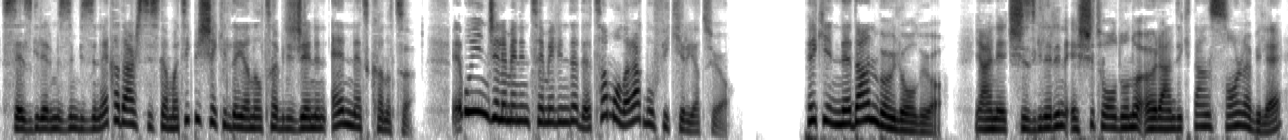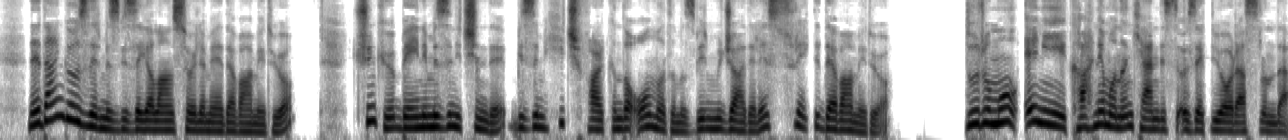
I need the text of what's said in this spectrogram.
sezgilerimizin bizi ne kadar sistematik bir şekilde yanıltabileceğinin en net kanıtı. Ve bu incelemenin temelinde de tam olarak bu fikir yatıyor. Peki neden böyle oluyor? Yani çizgilerin eşit olduğunu öğrendikten sonra bile neden gözlerimiz bize yalan söylemeye devam ediyor? Çünkü beynimizin içinde bizim hiç farkında olmadığımız bir mücadele sürekli devam ediyor. Durumu en iyi Kahneman'ın kendisi özetliyor aslında.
